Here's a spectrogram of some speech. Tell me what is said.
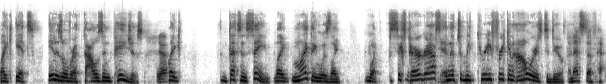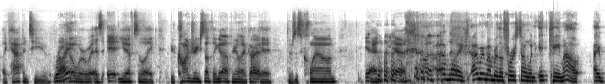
like it. It is over a thousand pages. yeah, Like, that's insane. Like, my thing was like, what, six paragraphs? And that took me three freaking hours to do. And that stuff ha- like happened to you. Right. You know, where as it, you have to like, you're conjuring something up and you're like, Right. okay, there's this clown. Yeah. and- yeah. I'm like, I remember the first time when it came out, I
